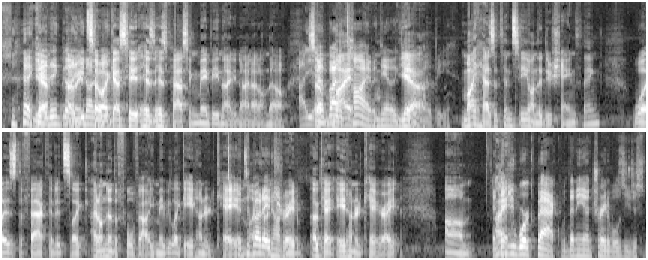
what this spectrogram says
like, yeah, I think that, I mean, you know so I, I, guess his his passing may be 99. I don't know. Uh, so yeah, by the time, at the end of the game, it might be. my hesitancy on the Duchene thing was the fact that it's like I don't know the full value, maybe like 800k It's and like about 800. trade. Okay, 800k, right? Um, And then I- you work back with any untradables. You just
